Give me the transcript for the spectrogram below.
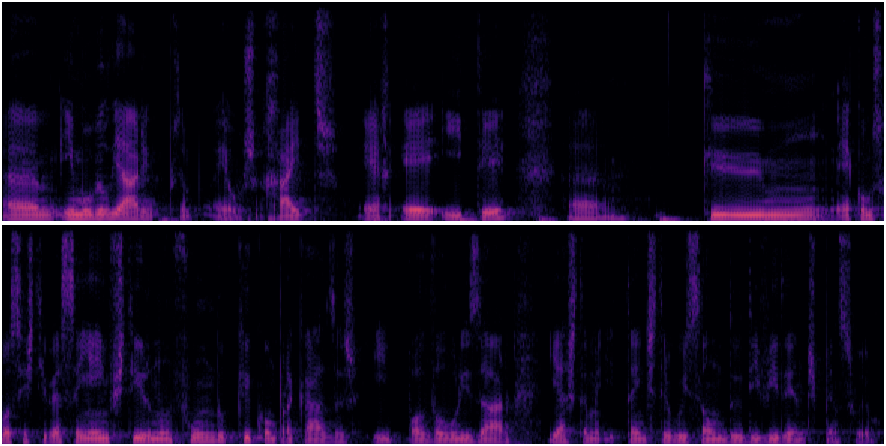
um, imobiliário, por exemplo, é os REITs, R-E-I-T, uh, que hum, é como se vocês estivessem a investir num fundo que compra casas e pode valorizar e acho que também tem distribuição de dividendos, penso eu.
